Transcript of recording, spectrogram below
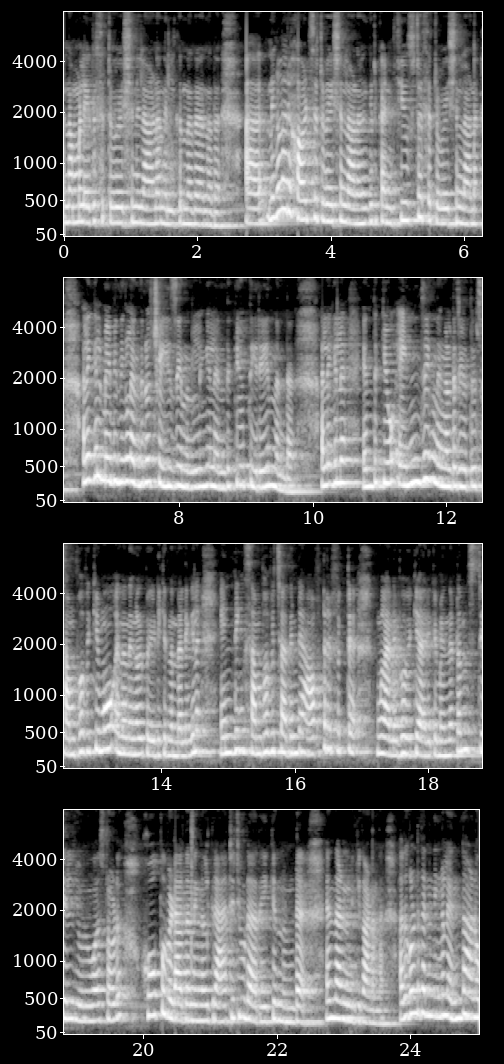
നമ്മൾ ഏത് സിറ്റുവേഷനിലാണ് നിൽക്കുന്നത് എന്നത്. നിങ്ങളൊരു ഹേർട്ട് സിറ്റുവേഷനിലാണ് അല്ലെങ്കിൽ ഒരു കൺഫ്യൂസ്ഡ് സിറ്റുവേഷനിലാണ് അല്ലെങ്കിൽ മേ ബി നിങ്ങൾ എന്തിനോ ചേസ് ചെയ്യുന്നുണ്ട് അല്ലെങ്കിൽ എന്തൊക്കെയോ തിരയുന്നുണ്ട് അല്ലെങ്കിൽ എന്തൊക്കെയോ എൻഡിങ് നിങ്ങളുടെ ജീവിതത്തിൽ സംഭവിക്കുമോ എന്ന് നിങ്ങൾ പേടിക്കുന്നുണ്ട് അല്ലെങ്കിൽ എൻഡിങ് സംഭവിച്ച് അതിന്റെ ആഫ്റ്റർ ഇഫക്റ്റ് നിങ്ങൾ അനുഭവിക്കുമായിരിക്കും. എന്നിട്ടും സ്റ്റിൽ യൂണിവേഴ്സിനോട് ഹോപ്പ് വിടാതെ നിങ്ങൾ ഗ്രാറ്റിറ്റ്യൂഡ് അറിയിക്കുന്നുണ്ട് എന്നാണ് എനിക്ക് കാണുന്നത്. അതുകൊണ്ട് തന്നെ നിങ്ങൾ എന്താണോ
